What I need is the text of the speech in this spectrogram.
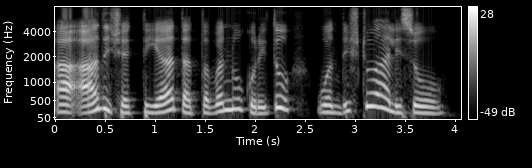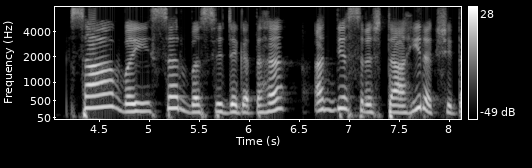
ಆ ಆದಿಶಕ್ತಿಯ ತತ್ವವನ್ನು ಕುರಿತು ಒಂದಿಷ್ಟು ಆಲಿಸು. ಸಾ ವೈ ಸರ್ವಸ್ಯ ಜಗತಃ ಅದ್ಯ ಸೃಷ್ಟಾ ಹಿ ರಕ್ಷಿತ.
